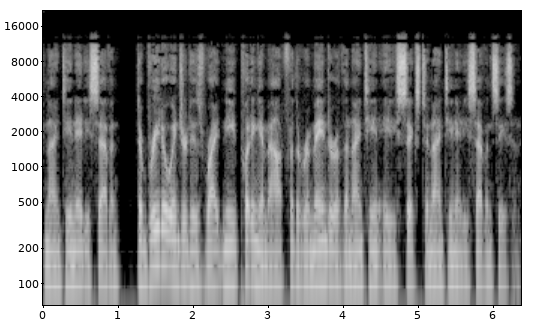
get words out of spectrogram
1987, DeBrito injured his right knee putting him out for the remainder of the 1986 1987 season.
